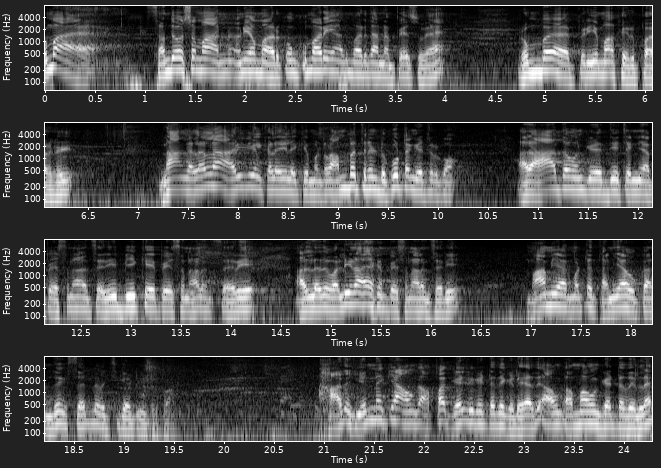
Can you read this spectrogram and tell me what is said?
ரொம்ப சந்தோஷமாக அந்நியமாக இருக்கும். குமாரையும் அது மாதிரி தான் நான் பேசுவேன். ரொம்ப பிரியமாக இருப்பார்கள். நாங்களெல்லாம் அறிவியல் கலை இலக்கியம் பண்ணுறோம் ஐம்பத்தி ரெண்டு கூட்டம் கேட்டிருக்கோம். அது ஆதவன் கீழத்தி சென்னியா பேசினாலும் சரி பிகே பேசினாலும் சரி அல்லது வள்ளிநாயகம் பேசினாலும் சரி மாமியார் மட்டும் தனியாக உட்காந்து செல்லில் வச்சு கேட்டுக்கிட்டு இருப்பாங்க. அது என்னைக்கும் அவங்க அப்பா கேள்வி கேட்டதே கிடையாது அவங்க அம்மாவும் கேட்டது இல்லை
